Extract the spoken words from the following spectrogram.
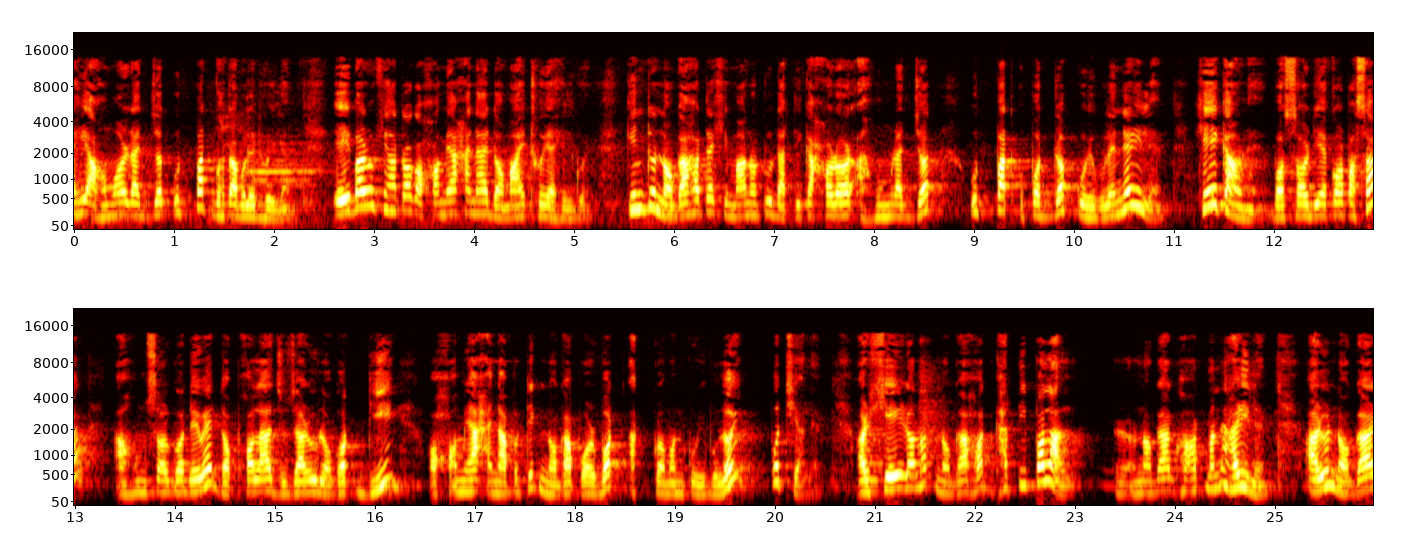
আহি আহোমৰ ৰাজ্যত উৎপাত ঘটাবলৈ ধৰিলে। এইবাৰো সিহঁতক অসমীয়া সেনাই দমাই থৈ আহিলগৈ। কিন্তু নগাহঁতে সীমানতো দাঁতিকাষৰৰ আহোম ৰাজ্যত উৎপাত উপদ্ৰৱ কৰিবলৈ নেৰিলে। সেইকাৰণে বছৰ দিয়েকৰ পাছত আহোম স্বৰ্গদেৱে দফলা যুঁজাৰু লগত দি অসমীয়া সেনাপতিক নগা পৰ্বত আক্ৰমণ কৰিবলৈ পঠিয়ালে। আৰু সেই ৰণত নগাহঁত ঘাটি পলাল। নগা ঘৰত মানে হাৰিলে। আৰু নগাৰ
